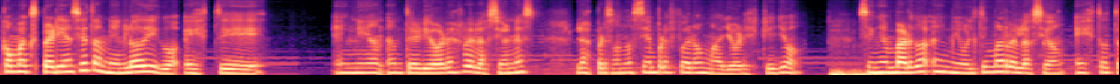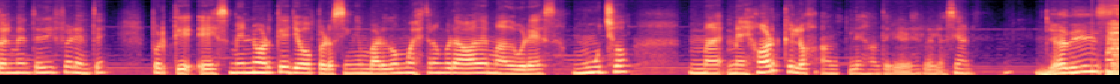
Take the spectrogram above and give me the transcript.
como experiencia también lo digo, este, en mis anteriores relaciones las personas siempre fueron mayores que yo. Sin embargo, en mi última relación es totalmente diferente porque es menor que yo, pero sin embargo muestra un grado de madurez mucho mejor que los las anteriores relaciones. Ya dice.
